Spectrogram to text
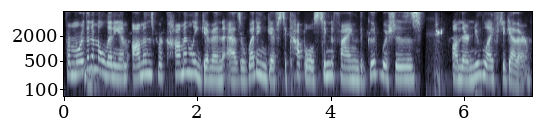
For more than a millennium, almonds were commonly given as wedding gifts to couples, signifying the good wishes on their new life together.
